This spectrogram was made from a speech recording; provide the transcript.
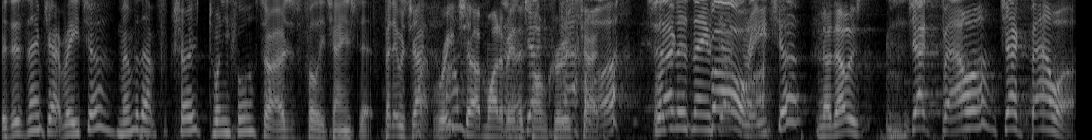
is his name Jack Reacher? Remember that show, 24? Sorry, I just fully changed it. But it was Jack like, Reacher might have been the Jack Tom Cruise Bauer. character. Wasn't his name Bauer. Jack Reacher? No, that was Jack Bauer? Jack Bauer.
